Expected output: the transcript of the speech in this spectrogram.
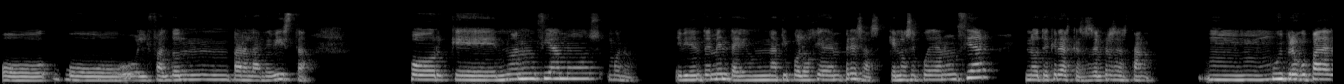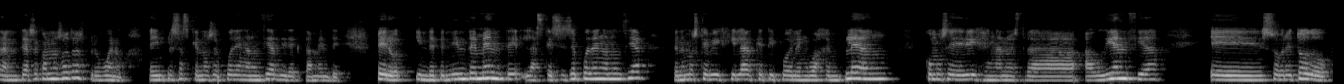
o, o el faldón para la revista, porque no anunciamos, bueno, evidentemente hay una tipología de empresas que no se puede anunciar, no te creas que esas empresas están muy preocupadas de anunciarse con nosotras, pero bueno, hay empresas que no se pueden anunciar directamente. Pero independientemente, las que sí se pueden anunciar, tenemos que vigilar qué tipo de lenguaje emplean, cómo se dirigen a nuestra audiencia, eh, sobre todo,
